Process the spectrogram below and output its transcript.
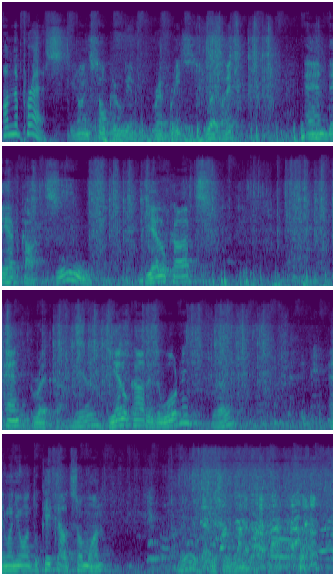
on the press. You know, in soccer we have referees, right? And they have cards. Yellow cards and red card. Yellow card is a warning. And when you want to kick out someone, you show them the red card.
